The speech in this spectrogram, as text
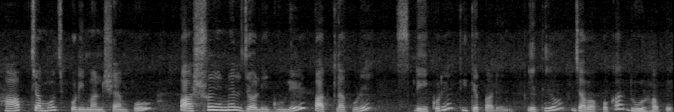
হাফ চামচ পরিমাণ শ্যাম্পু, পাঁচশো এমএল জলে গুলে পাতলা করে স্প্রে করে দিতে পারেন। এতেও জাবা পোকা দূর হবে।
